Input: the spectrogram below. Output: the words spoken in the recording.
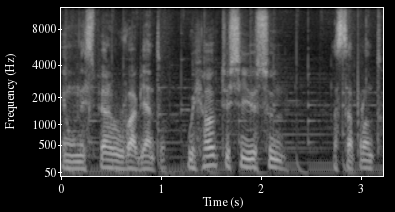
et on espère vous voir bientôt. We hope to see you soon. Hasta pronto.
